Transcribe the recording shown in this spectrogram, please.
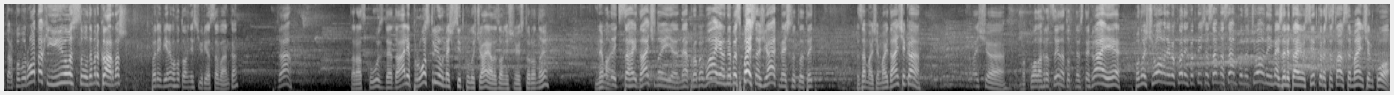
Удар по воротах і ось Володимир Кардаш. Перевірив готовність Юрія Савенка. Да. Тарас Куз, де далі. Простріл. М'яч в сітку влучає, але з зовнішньої сторони. Немає. Ходить Сагайдачний, не пробиває. Небезпечно ж як. М'яч тут летить за межі майданчика. Але що Микола Грацина тут не встигає. Поночований виходить фактично сам на сам поночований. І м'яч залітає у сітку. Ростислав Семенченко.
